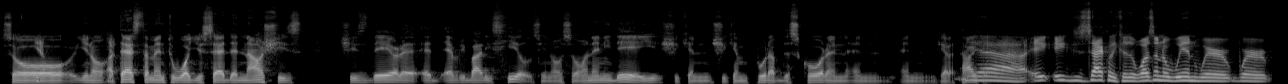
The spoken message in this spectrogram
So you know, Yeah. a testament to what you said that now she's she's there at, at everybody's heels. You know, so on any day she can she can put up the score and and and get a title. Yeah, exactly. Because it wasn't a win where where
